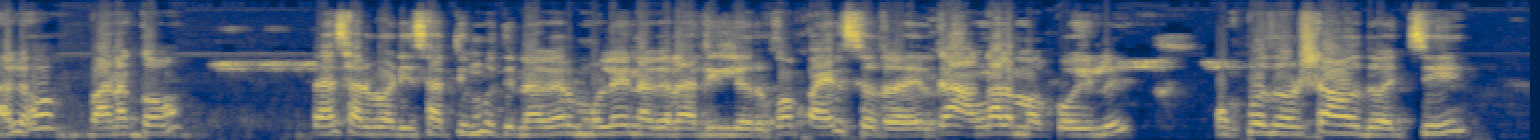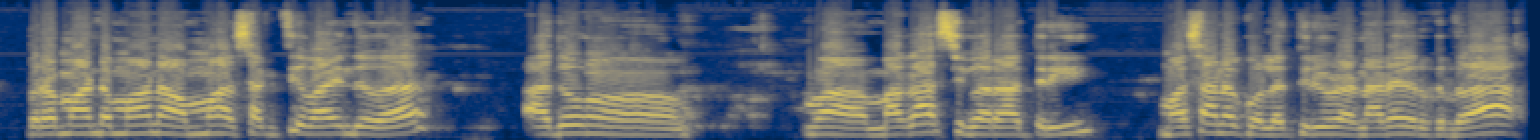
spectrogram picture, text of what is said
ஹலோ? வணக்கம். பேசார்பாடி சத்தியமூர்த்தி நகர் முல்லை நகர் அருகில் இருக்கோம். பயிர் சொல்ற இருக்கேன் அங்காளம்மா கோயில். முப்பது வருஷம் ஆகுது வச்சு. பிரம்மாண்டமான அம்மா சக்தி வாய்ந்தவ. அதுவும் ம- மகா சிவராத்திரி மசான கொல்ல திருவிழா நட இருக்கிறதா?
